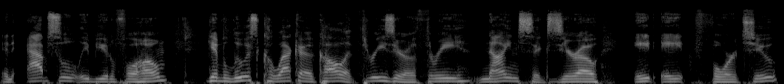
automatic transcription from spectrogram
An absolutely beautiful home. Give Louis Kaleka a call at 303 960 8842.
